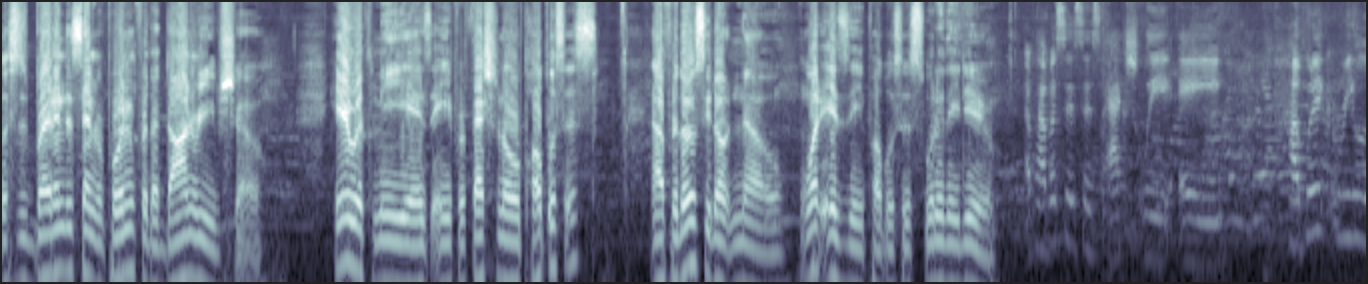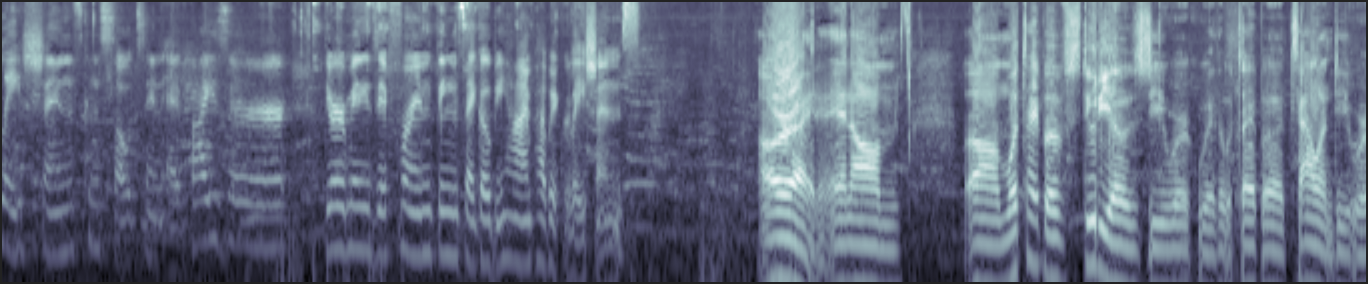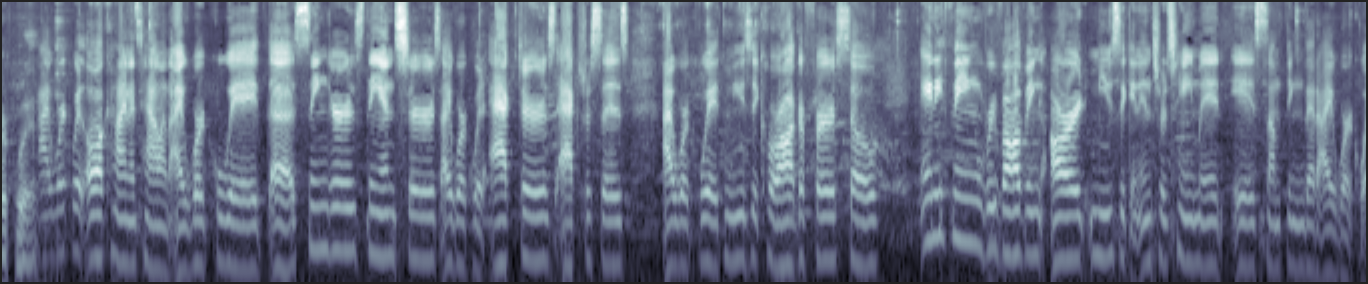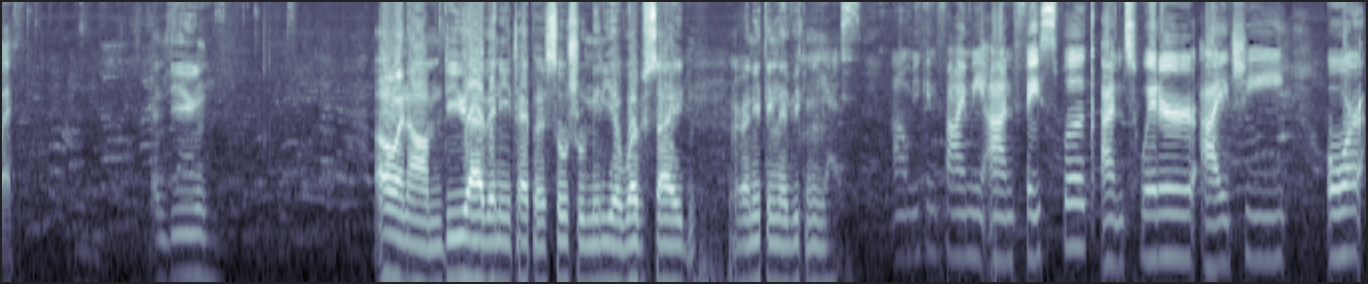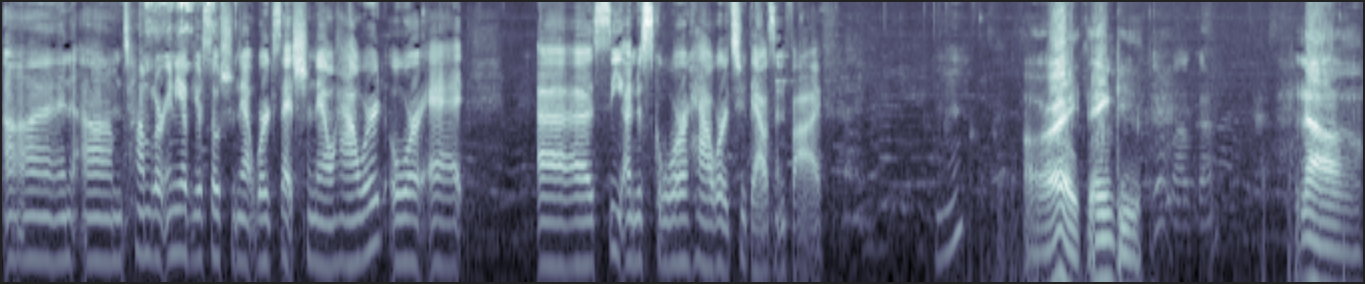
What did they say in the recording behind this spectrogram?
this is Brendan Descent reporting for the Dawn Reese Show. Here with me is a professional publicist. Now, for those who don't know, what is a publicist? What do they do? A publicist is actually a public relations consultant advisor. There are many different things that go behind public relations. All right, and um, um, what type of studios do you work with? What type of talent do you work with? I work with all kind of talent. I work with uh, singers, dancers. I work with actors, actresses. I work with music choreographers. So anything revolving art, music, and entertainment is something that I work with. And do you? Oh, and um, do you have any type of social media website or anything that we can? Yes. Um, you can find me on Facebook, on Twitter, IG, or on um, Tumblr, any of your social networks at Chanel Howard or at uh, C underscore Howard 2005. All right, thank you. You're welcome. Now,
